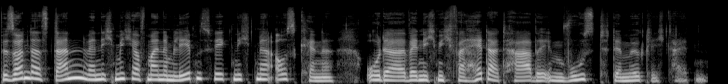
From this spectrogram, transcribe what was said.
Besonders dann, wenn ich mich auf meinem Lebensweg nicht mehr auskenne oder wenn ich mich verheddert habe im Wust der Möglichkeiten.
